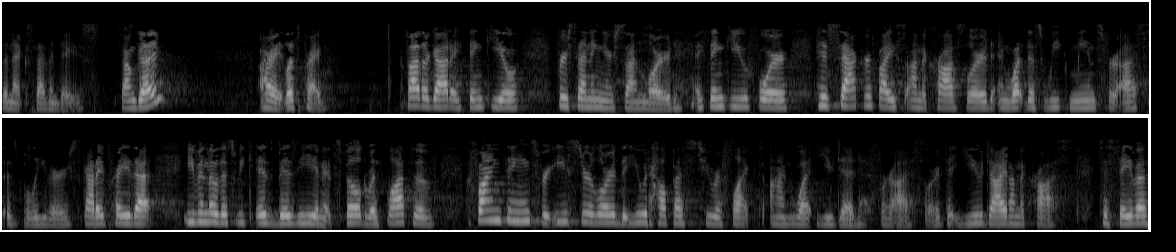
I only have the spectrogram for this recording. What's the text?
the next seven days. Sound good? All right, let's pray. Father God, I thank you for sending your son, Lord. I thank you for his sacrifice on the cross, Lord, and what this week means for us as believers. God, I pray that even though this week is busy and it's filled with lots of fun things for Easter, Lord, that you would help us to reflect on what you did for us, Lord, that you died on the cross to save us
